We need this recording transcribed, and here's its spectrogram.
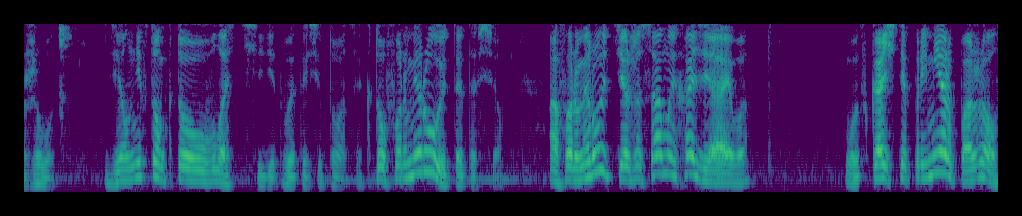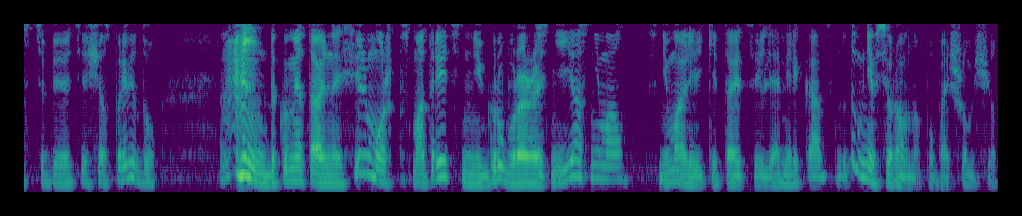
живут? Дело не в том, кто у власти сидит в этой ситуации. Кто формирует это все. А формируют те же самые хозяева. Вот, в качестве примера, пожалуйста, тебе, я тебе сейчас приведу. Документальный фильм можешь посмотреть, не, грубо выражаясь, не я снимал, снимали китайцы или американцы, ну да мне все равно, по большому счету.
